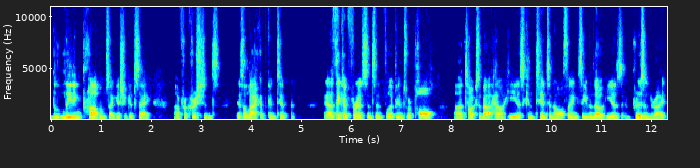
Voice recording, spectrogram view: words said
the, leading problems, I guess you could say, uh, for Christians is a lack of contentment. And I think of, for instance, in Philippians, where Paul uh, talks about how he is content in all things, even though he is imprisoned, right?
